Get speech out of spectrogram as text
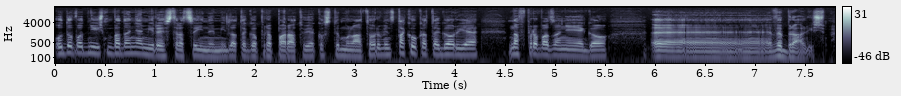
udowodniliśmy badaniami rejestracyjnymi dla tego preparatu jako stymulator, więc taką kategorię na wprowadzenie jego e, wybraliśmy.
